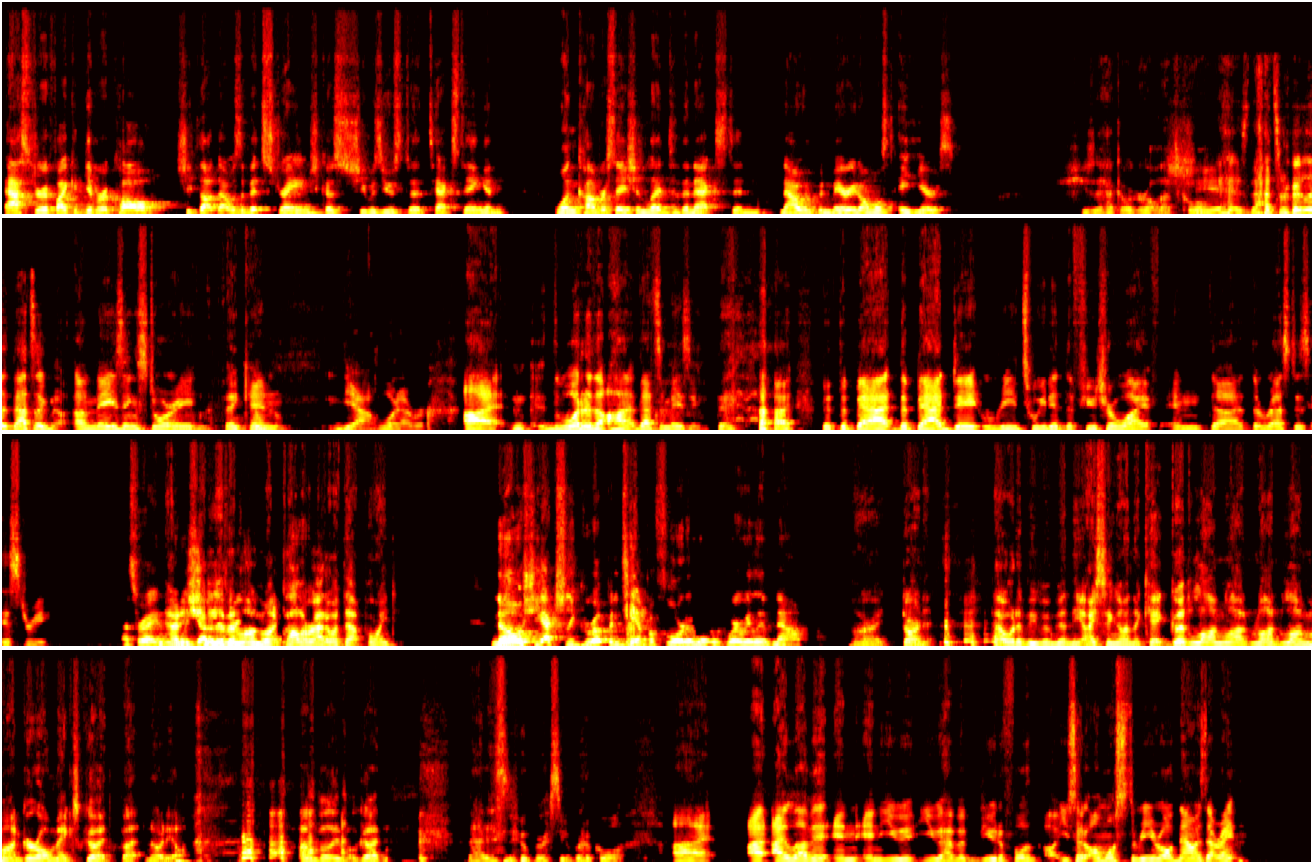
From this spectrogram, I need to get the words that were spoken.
asked her if I could give her a call. She thought that was a bit strange because she was used to texting, and one conversation led to the next. And now we've been married almost eight years. She's a heck of a girl. That's cool. She is. That's really that's an amazing story. Thank you. And yeah, whatever. Uh, what are the? Uh, that's amazing. that the bad the bad date retweeted the future wife, and uh, the rest is history. That's right. Now, did she live in Longmont, Colorado at that point? No, she actually grew up in Tampa, Florida, where, where we live now. All right, darn it. that would have even been the icing on the cake. Good Longmont, Longmont girl makes good, but no deal. Unbelievable. Good. That is super, super cool. Uh, I, I love it, and and you you have a beautiful. You said almost three year old now. Is that right?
